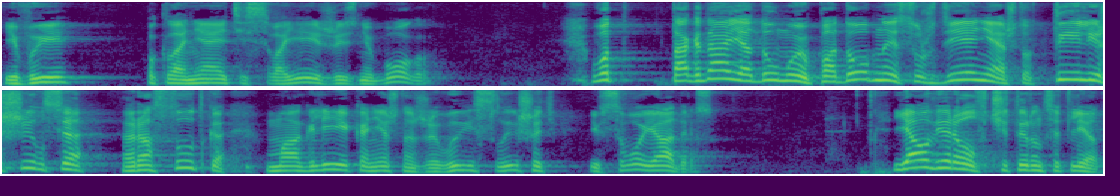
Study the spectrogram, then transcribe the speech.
и вы поклоняетесь своей жизнью Богу. Вот Тогда, я думаю, подобные суждения, что ты лишился рассудка, могли, конечно же, вы слышать и в свой адрес. Я уверовал в 14 лет.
